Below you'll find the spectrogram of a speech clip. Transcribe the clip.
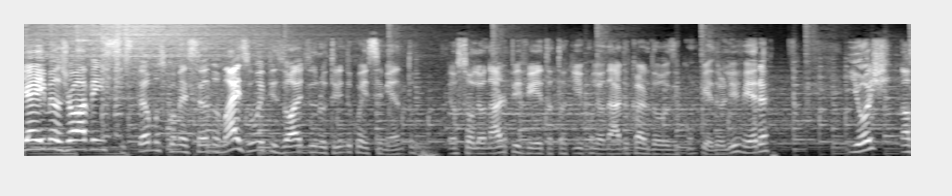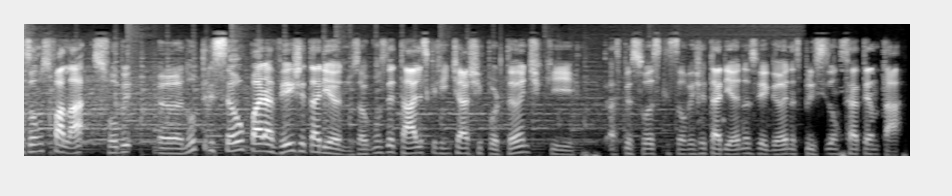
E aí, meus jovens, estamos começando mais um episódio do Nutrindo Conhecimento. Eu sou Leonardo Piveta, tô aqui com Leonardo Cardoso e com Pedro Oliveira. E hoje nós vamos falar sobre uh, nutrição para vegetarianos. Alguns detalhes que a gente acha importante que as pessoas que são vegetarianas, veganas precisam se atentar.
